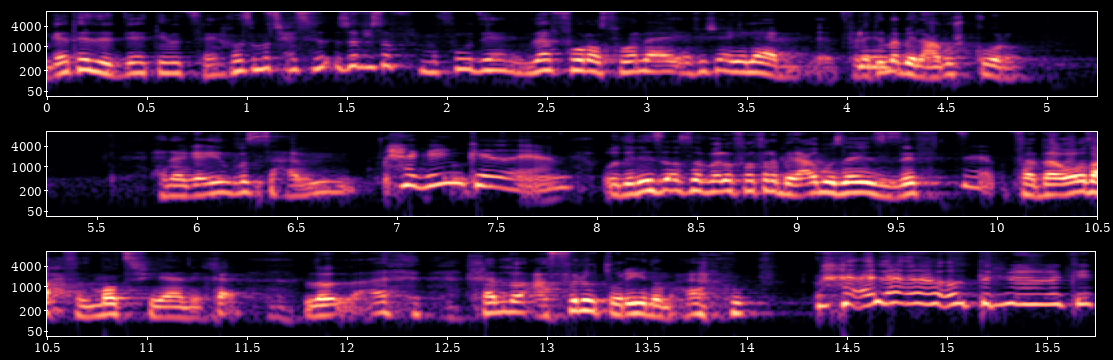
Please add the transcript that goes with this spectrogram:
جت الدقيقة 92 خلاص الماتش 0 0 المفروض يعني لا فرص ولا مفيش أي لعب الفرقتين ما بيلعبوش كورة. إحنا جايين بص يا حبيبي. إحنا جايين كده يعني. اودينيزي أصلا بقاله فترة بيلعبوا زي الزفت. فده واضح في الماتش يعني. خ... لو- خلوا عفلوا تورينو معاهم. لا لا يقول لك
